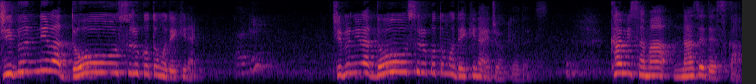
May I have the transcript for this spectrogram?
自分にはどうすることもできない。自分にはどうすることもできない状況です。神様なぜですか？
